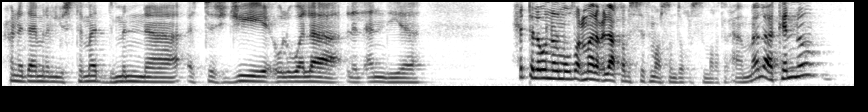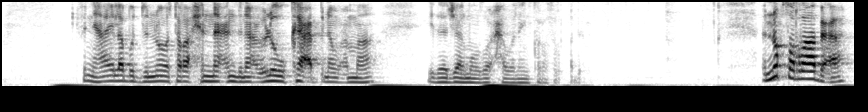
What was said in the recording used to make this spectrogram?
حنا دائما اللي يستمد منا التشجيع والولاء للأندية. حتى لو إن الموضوع ما له علاقة باستثمار صندوق الاستثمارات العامة لكنه في النهاية لابد إنه ترى إحنا عندنا علو كعب نوعا ما إذا جاء الموضوع حوالين كرة القدم. النقطة الرابعة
